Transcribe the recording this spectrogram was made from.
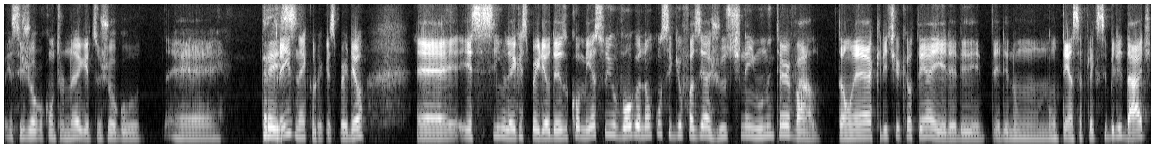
Esse jogo contra o Nuggets, o jogo é, três. três, né? Que o Lakers perdeu. É, esse sim, o Lakers perdeu desde o começo e o Vogel não conseguiu fazer ajuste nenhum no intervalo. Então é a crítica que eu tenho a ele. Ele, ele não, não tem essa flexibilidade.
